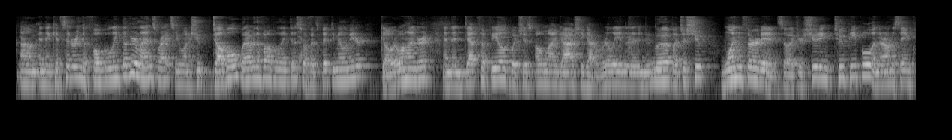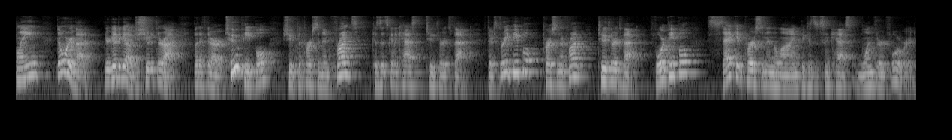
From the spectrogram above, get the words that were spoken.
Um, and then considering the focal length of your lens, right? So you want to shoot double whatever the focal length is. So if it's 50 millimeter, go to 100. And then depth of field, which is, oh my gosh, you got really into the, into, but just shoot one third in. So if you're shooting two people and they're on the same plane, don't worry about it. You're good to go. Just shoot at their eye. But if there are two people, shoot the person in front because it's going to cast two thirds back. If there's three people, person in front, two thirds back. Four people, second person in the line because it's going to cast one third forward,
